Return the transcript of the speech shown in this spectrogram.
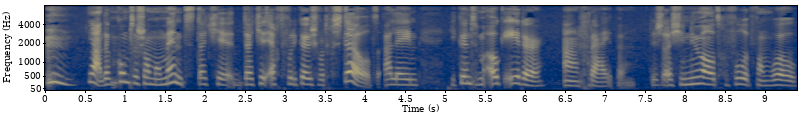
ja, dan komt er zo'n moment dat je, dat je echt voor die keuze wordt gesteld. Alleen je kunt hem ook eerder aangrijpen. Dus als je nu al het gevoel hebt van wow,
